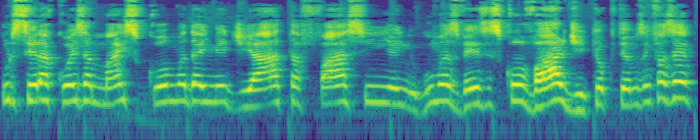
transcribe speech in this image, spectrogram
por ser a coisa mais cômoda, imediata, fácil e algumas vezes covarde que optamos em fazer.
